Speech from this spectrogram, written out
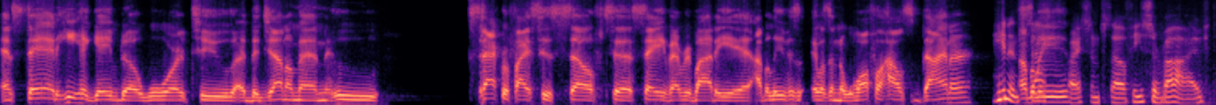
Instead, he had gave the award to uh, the gentleman who sacrificed himself to save everybody. I believe it was in the Waffle House diner. He didn't I sacrifice believe. himself. He survived.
